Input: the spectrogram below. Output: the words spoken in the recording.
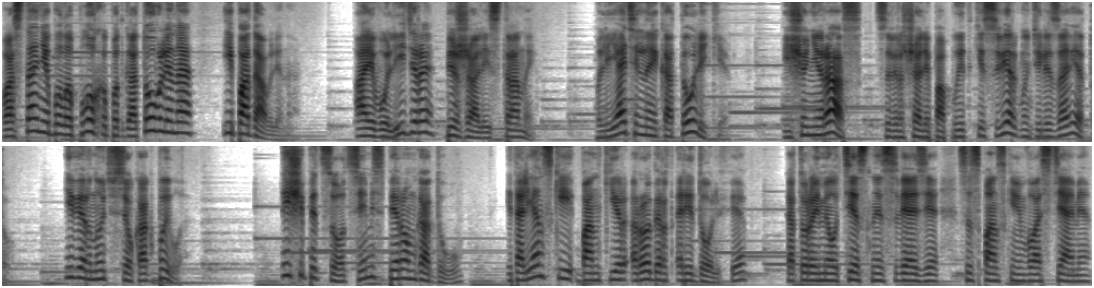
восстание было плохо подготовлено и подавлено, а его лидеры бежали из страны. Влиятельные католики еще не раз совершали попытки свергнуть Елизавету и вернуть все как было. В 1571 году итальянский банкир Роберт Ридольфи, который имел тесные связи с испанскими властями,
